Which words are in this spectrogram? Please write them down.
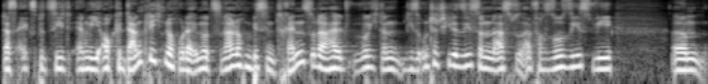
das explizit irgendwie auch gedanklich noch oder emotional noch ein bisschen trennst oder halt wirklich dann diese Unterschiede siehst, sondern dass du es einfach so siehst wie ähm,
